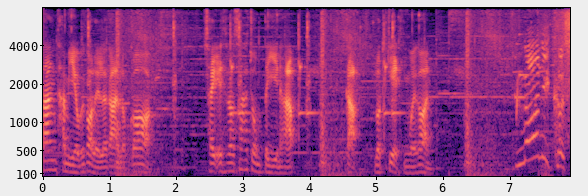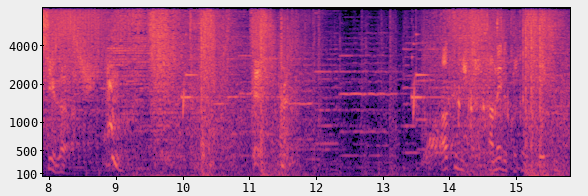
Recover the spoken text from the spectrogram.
ตั้งทำเอลไว้ก่อนเลยแล้วกัน แล้วก็ใช้เอสเอร์ซาโจมตีนะครับ กับรถเกตทิ้งไว้ก่อน 何かしら悪に冷めることができない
